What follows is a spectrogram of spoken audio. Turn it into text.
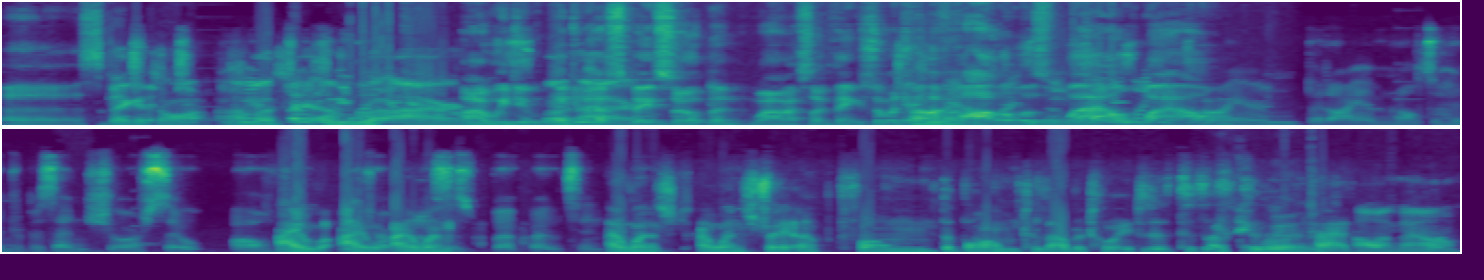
Uh, I think it's Ju- on. ju- I'm here, gonna say don't I'm gonna iron. iron? Uh, we do we do gonna have iron. space open. Wow, it's like thank you so much Don't for the follow as well. sounds like it's Wow. iron, but I am not 100% sure, so I'll I- vote I- whichever I went- is vo- voting. I went I went straight up from the bottom to laboratory to the to the, to the pad. Oh no.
